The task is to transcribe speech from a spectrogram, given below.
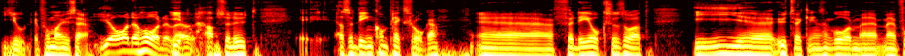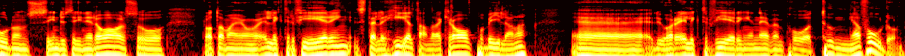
Jo, det får man ju säga. Ja, det har det Ja, absolut. Eh, Alltså det är en komplex fråga. Eh, för det är också så att i eh, utvecklingen som går med, med fordonsindustrin idag så pratar man ju om elektrifiering, ställer helt andra krav på bilarna. Eh, du har elektrifieringen även på tunga fordon.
